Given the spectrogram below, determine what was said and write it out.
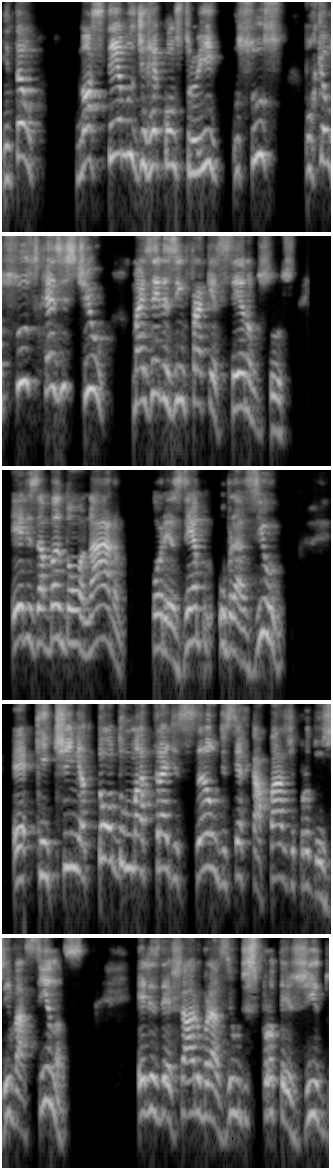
Então, nós temos de reconstruir o SUS, porque o SUS resistiu, mas eles enfraqueceram o SUS. Eles abandonaram, por exemplo, o Brasil é, que tinha toda uma tradição de ser capaz de produzir vacinas, eles deixaram o Brasil desprotegido,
